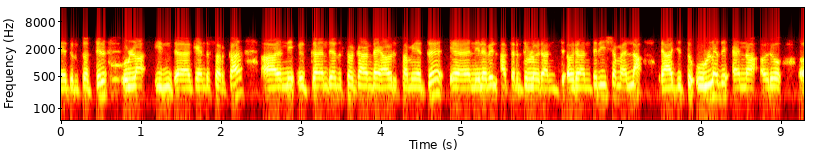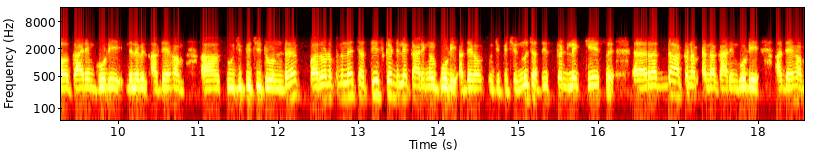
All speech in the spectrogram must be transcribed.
നേതൃത്വത്തിൽ ഉള്ള കേന്ദ്ര സർക്കാർ കേന്ദ്ര സർക്കാരിന്റെ ആ ഒരു സമയത്ത് നിലവിൽ അത്തരത്തിലുള്ള ഒരു ഒരു അന്തരീക്ഷമല്ല രാജ്യത്ത് ഉള്ളത് എന്ന ഒരു കാര്യം കൂടി നിലവിൽ അദ്ദേഹം സൂചിപ്പിച്ചിട്ടുണ്ട്. അതോടൊപ്പം തന്നെ ഛത്തീസ്ഗഡിലെ കാര്യങ്ങൾ കൂടി അദ്ദേഹം സൂചിപ്പിച്ചിരുന്നു. ഛത്തീസ്ഗഡിലെ കേസ് റദ്ദാക്കണം എന്ന കാര്യം കൂടി അദ്ദേഹം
